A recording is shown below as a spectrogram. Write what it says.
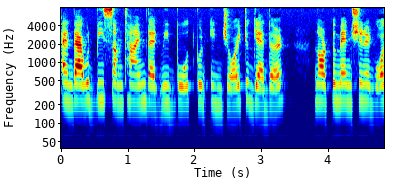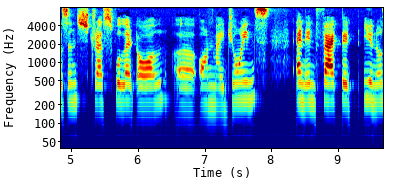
And that would be some time that we both would enjoy together. Not to mention, it wasn't stressful at all uh, on my joints. And in fact, it you know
